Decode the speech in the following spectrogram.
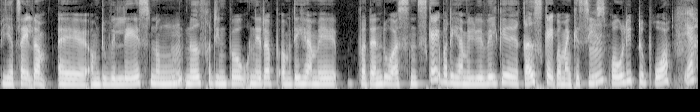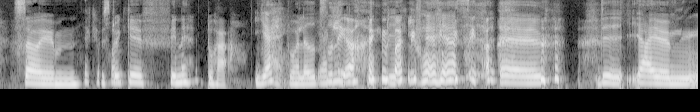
Vi har talt om, øh, om du vil læse nogen, mm. noget fra din bog, netop om det her med, hvordan du også sådan, skaber det her miljø, hvilke redskaber, man kan sige mm. sprogligt, du bruger. Ja. Så øh, hvis du ikke finde, du har, ja. du har lavet tidligere, kan, lige ja, ja. øh, det, jeg, øh,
